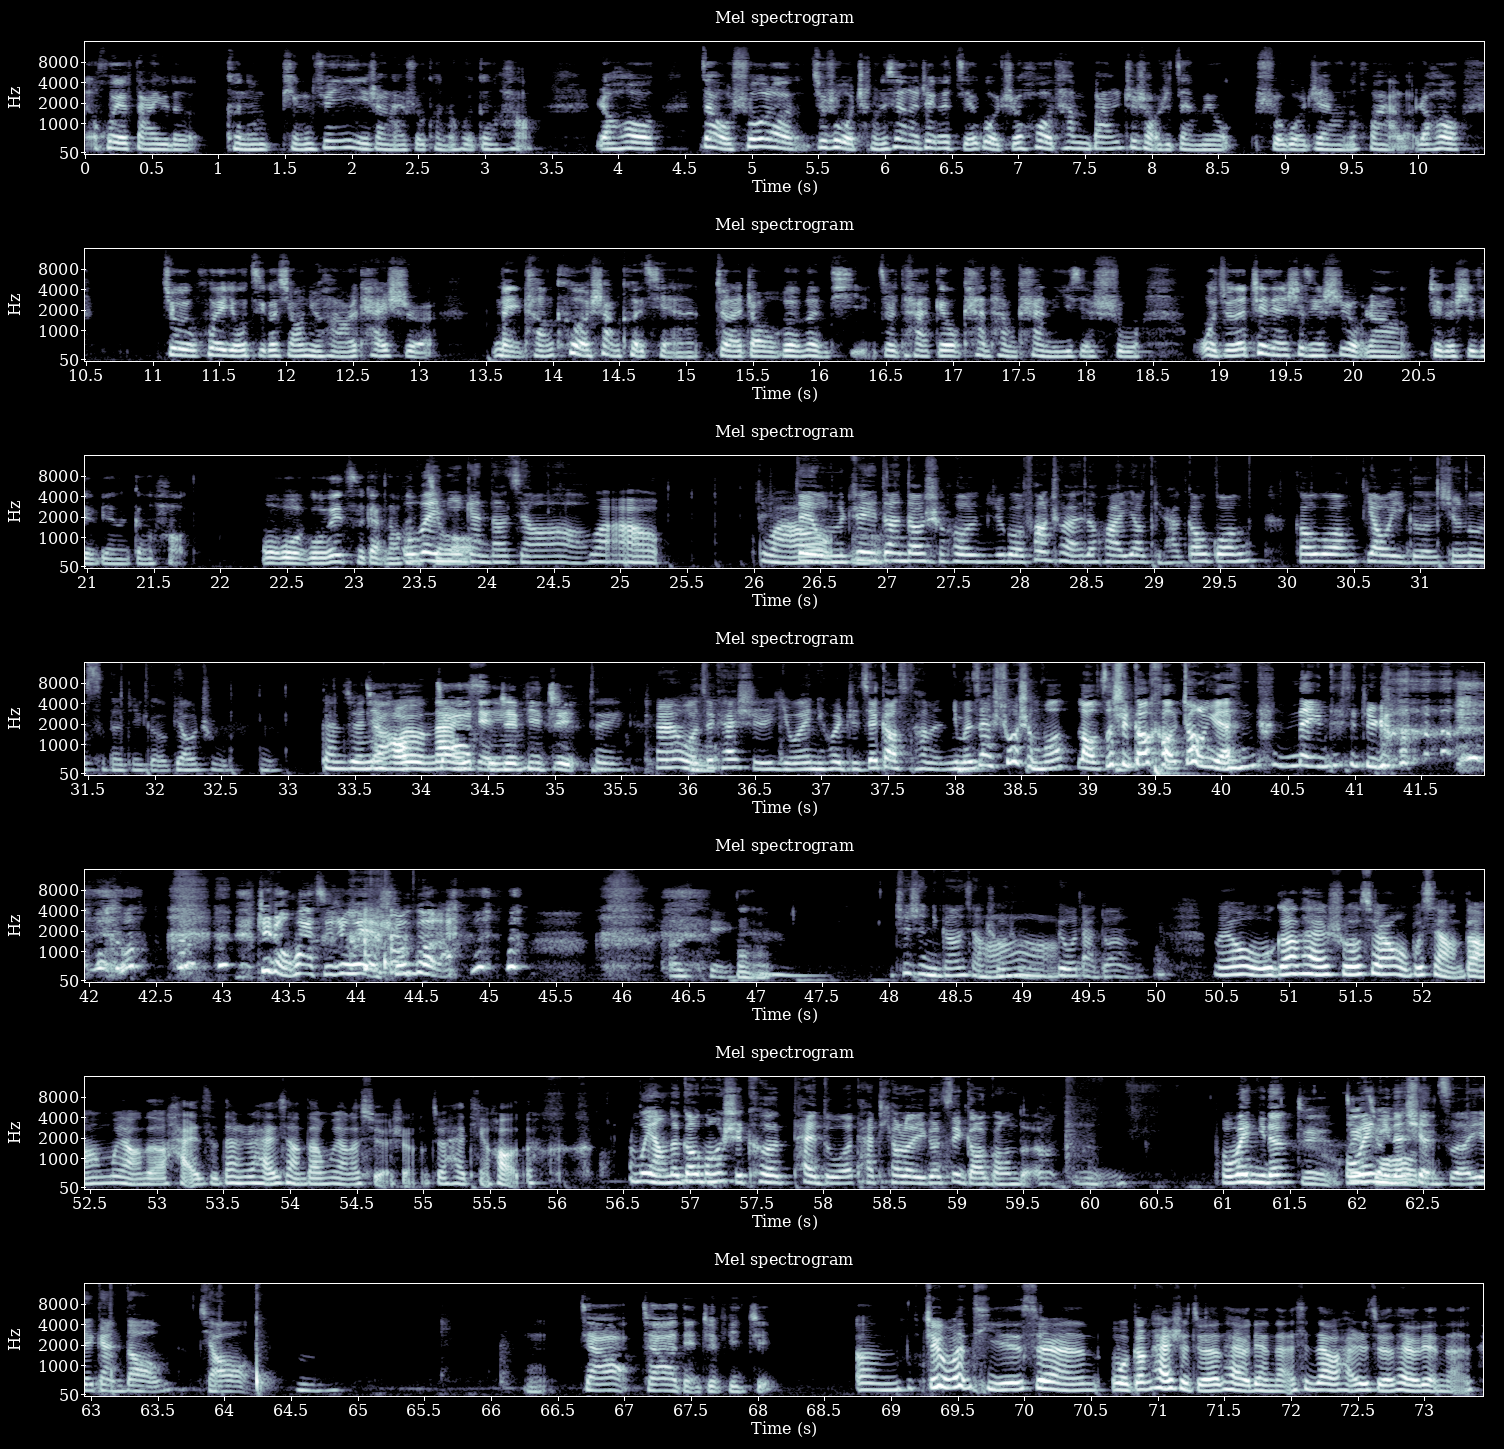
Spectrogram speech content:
会发育的可能平均意义上来说可能会更好。然后，在我说了，就是我呈现了这个结果之后，他们班至少是再没有说过这样的话了。然后，就会有几个小女孩开始每堂课上课前就来找我问问题，就是她给我看他们看的一些书。我觉得这件事情是有让这个世界变得更好的。我我我为此感到很骄傲。我为你感到骄傲。哇哦！哇，对我们这一段到时候如果放出来的话，要给它高光高光标一个 show notes 的这个标注。嗯，感觉你好有耐心。点 JPG。对，当然我最开始以为你会直接告诉他们，你们在说什么？老子是高考状元。那这个 这种话其实我也说过了。OK，嗯，这是你刚刚想说什么？被我打断了。没有，我刚才说，虽然我不想当牧羊的孩子，但是还想当牧羊的学生，就还挺好的。牧羊的高光时刻太多，他挑了一个最高光的。嗯，我为你的，对，我为你的选择也感到骄傲。嗯嗯，骄傲，骄傲点 JPG。嗯，这个问题虽然我刚开始觉得它有点难，现在我还是觉得它有点难。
